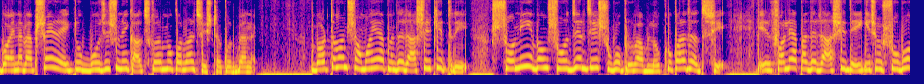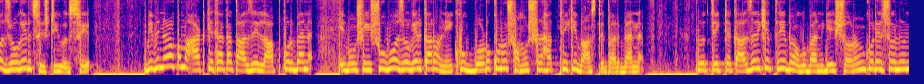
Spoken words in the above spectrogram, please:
গয়না ব্যবসায়ীরা একটু বুঝে শুনে কাজকর্ম করবার চেষ্টা করবেন। বর্তমান সময়ে আপনাদের রাশির ক্ষেত্রে শনি এবং সূর্যের যে শুভ প্রভাব লক্ষ্য করা যাচ্ছে, এর ফলে আপনাদের রাশিতে কিছু শুভ যোগের সৃষ্টি হচ্ছে। বিভিন্ন রকম আটকে থাকা কাজে লাভ করবেন এবং সেই শুভ যোগের কারণে খুব বড় কোনো সমস্যার হাত থেকে বাঁচতে পারবেন। প্রত্যেকটা কাজের ক্ষেত্রে ভগবানকে স্মরণ করে চলুন।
